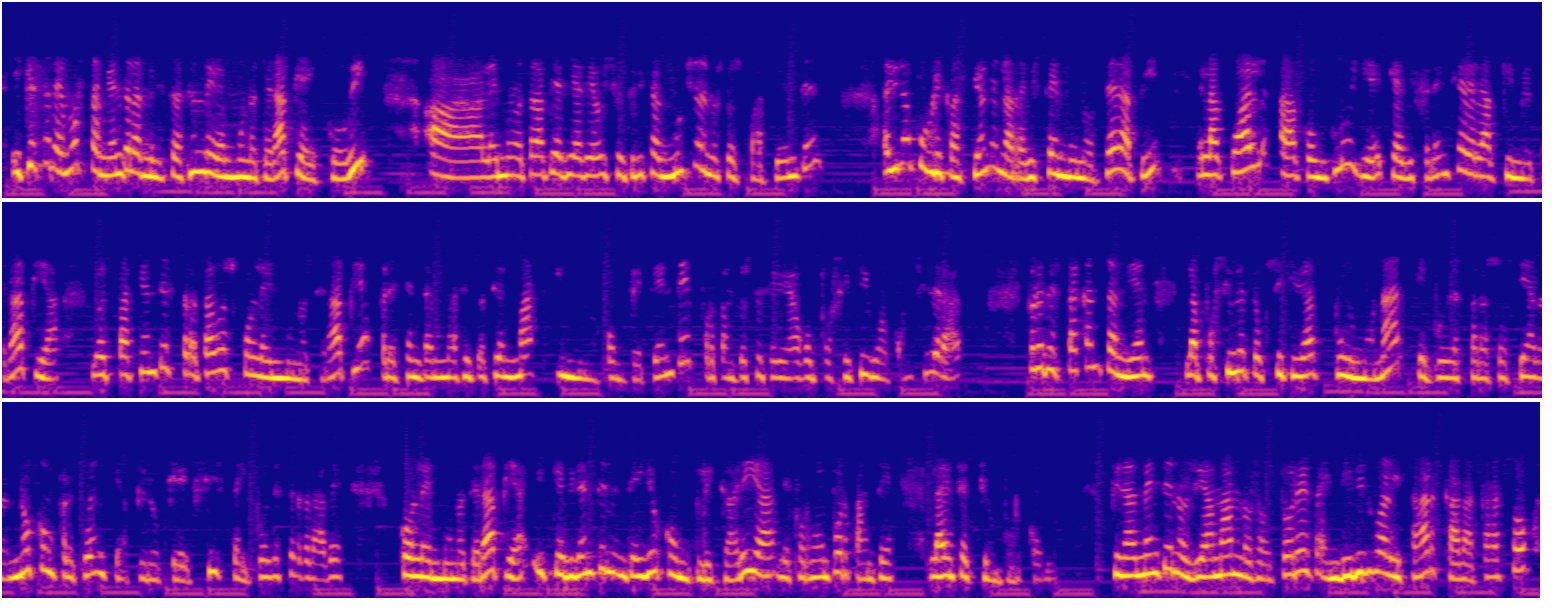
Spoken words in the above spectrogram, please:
¿Y qué sabemos también de la administración de inmunoterapia y COVID? Ah, la inmunoterapia a día de hoy se utiliza en muchos de nuestros pacientes. Hay una publicación en la revista Immunotherapy en la cual ah, concluye que a diferencia de la quimioterapia, los pacientes tratados con la inmunoterapia presentan una situación más inmunocompetente, por tanto este sería algo positivo a considerar, pero destacan también la posible toxicidad pulmonar que puede estar asociada, no con frecuencia, pero que existe y puede ser grave con la inmunoterapia y que evidentemente ello complicaría de forma importante la infección por COVID. Finalmente nos llaman los autores a individualizar cada caso,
